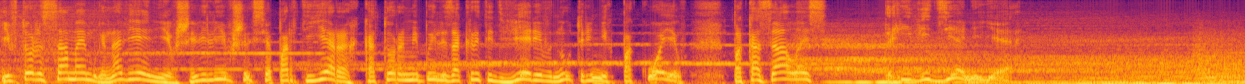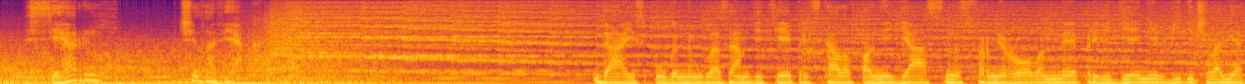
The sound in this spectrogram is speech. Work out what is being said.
и в то же самое мгновение в шевелившихся портьерах, которыми были закрыты двери внутренних покоев, показалось привидение — серый человек. Да, испуганным глазам детей предстало вполне ясно сформированное привидение в виде человека.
